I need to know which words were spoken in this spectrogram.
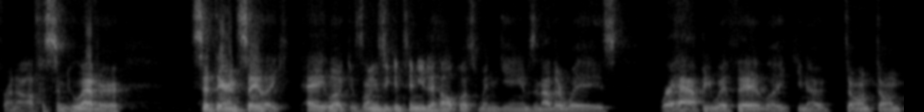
front office and whoever sit there and say like, hey, look, as long as you continue to help us win games in other ways, we're happy with it. Like, you know, don't don't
